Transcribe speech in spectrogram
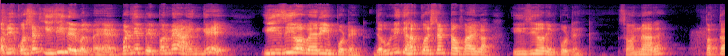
अब ये क्वेश्चन इजी लेवल में है बट ये पेपर में आएँगे। इजी और वेरी इंपॉर्टेंट ज़रूरी नहीं कि हर क्वेश्चन टफ आएगा। इजी और इंपॉर्टेंट समझ में आ रहा है? पक्का?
